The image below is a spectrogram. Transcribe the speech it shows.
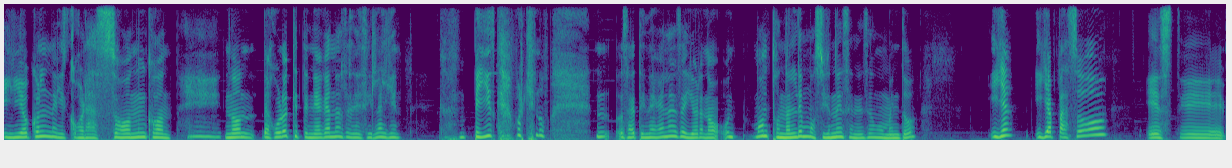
Y yo con el corazón, con... No, te juro que tenía ganas de decirle a alguien, pellizca, ¿por qué no? O sea, tenía ganas de llorar, no, un montonal de emociones en ese momento. Y ya, y ya pasó, este...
